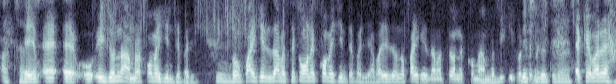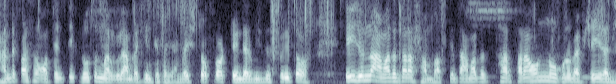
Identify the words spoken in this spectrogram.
আচ্ছা এই ও- এই জন্য আমরা কমে কিনতে পারি। তো পাইকারি দামের থেকে অনেক কমে কিনতে পারি। আবার এই জন্য পাইকারি দামের থেকে অনেক কমে আমরা বিক্রি করতে পারি। একেবারে হান্ড্রেড পার্সেন্ট অথেন্টিক নতুন মালগুলো আমরা কিনতে পারি। আমরা স্টক লট টেন্ডার বিজনেস করি তো। এই জন্য আমাদের দ্বারা সম্ভব। কিন্তু আমাদের ছাড়া অন্য কোনো ব্যবসায়ীরা ভাই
